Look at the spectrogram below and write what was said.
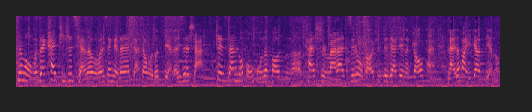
那么我们在开吃之前呢，我们先给大家讲一下我都点了些啥。这三个红红的包子呢，它是麻辣鸡肉包，是这家店的招牌，来的话一定要点哦。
